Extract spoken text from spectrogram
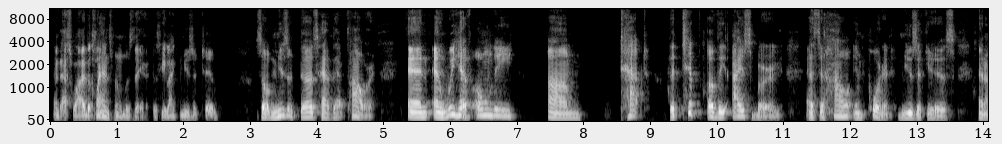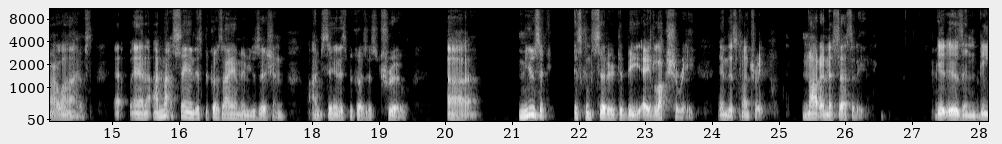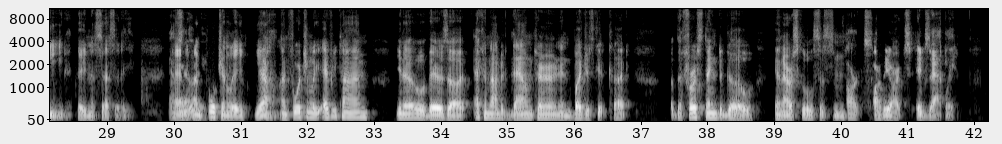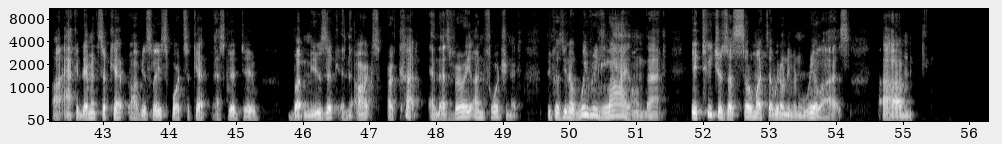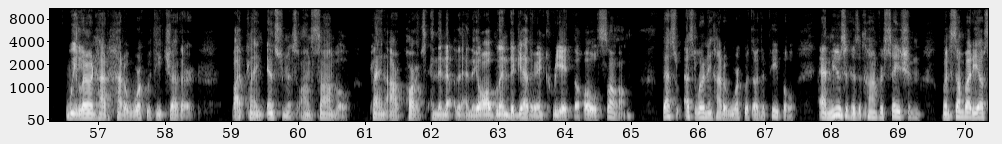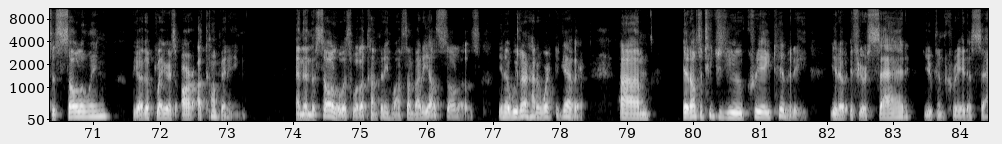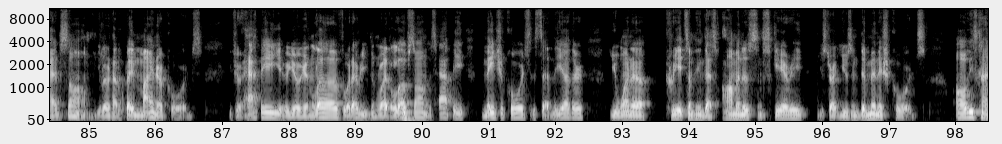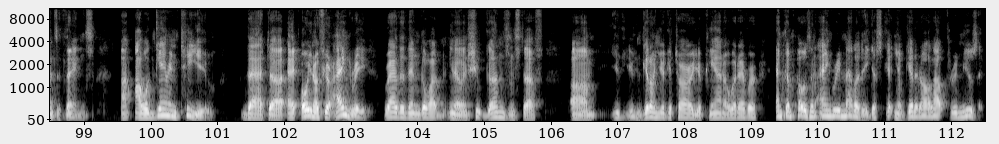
And that's why the Klansman was there, because he liked music too. So music does have that power. And and we have only um, tapped the tip of the iceberg as to how important music is in our lives. And I'm not saying this because I am a musician. I'm saying this because it's true. Uh, music is considered to be a luxury in this country, not a necessity. It is indeed a necessity. Absolutely. And unfortunately, yeah, unfortunately, every time you know there's a economic downturn and budgets get cut, the first thing to go in our school system Arts. are the arts. Exactly. Uh, academics are kept, obviously, sports are kept. That's good too. But music and the arts are cut. And that's very unfortunate because, you know, we rely on that. It teaches us so much that we don't even realize. Um, we learn how to, how to work with each other by playing instruments, ensemble, playing our parts, and then and they all blend together and create the whole song. That's that's learning how to work with other people. And music is a conversation. When somebody else is soloing, the other players are accompanying. And then the soloist will accompany while somebody else solos. You know, we learn how to work together. Um, it also teaches you creativity. You know, if you're sad, you can create a sad song. You learn how to play minor chords. If you're happy, you're, you're in love, whatever, you can write a love song that's happy, major chords, this, that, and the other. You want to create something that's ominous and scary, you start using diminished chords. All these kinds of things. Uh, I will guarantee you that, uh, or you know, if you're angry, rather than go out, you know, and shoot guns and stuff, um, you, you can get on your guitar, or your piano, whatever, and compose an angry melody. Just get, you know, get it all out through music.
